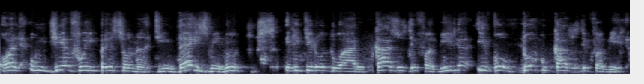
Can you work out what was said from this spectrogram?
Olha, um dia foi impressionante. Em 10 minutos, ele tirou do ar o Casos de Família e voltou para o Casos de Família.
